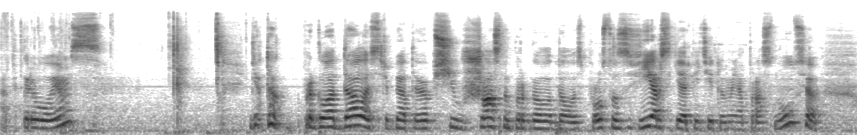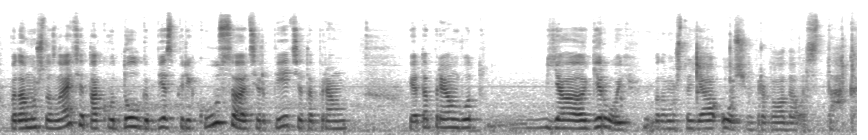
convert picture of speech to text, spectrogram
Откроем. Я так проголодалась, ребята, я вообще ужасно проголодалась. Просто зверский аппетит у меня проснулся. Потому что, знаете, так вот долго без перекуса терпеть, это прям... Это прям вот... Я герой, потому что я очень проголодалась. Так.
